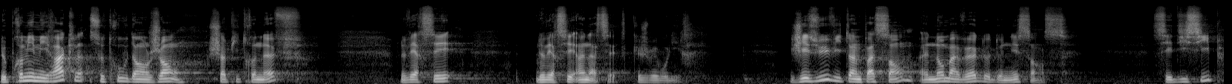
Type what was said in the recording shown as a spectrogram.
Le premier miracle se trouve dans Jean chapitre 9, le verset le verset 1 à 7 que je vais vous lire. Jésus vit un passant, un homme aveugle de naissance. Ses disciples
